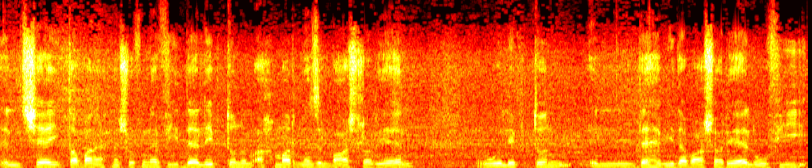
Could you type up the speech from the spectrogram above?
الشاي طبعا إحنا شفنا في ده ليبتون الأحمر نازل بعشرة ريال وليبتون الذهبي ده بعشرة ريال وفي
